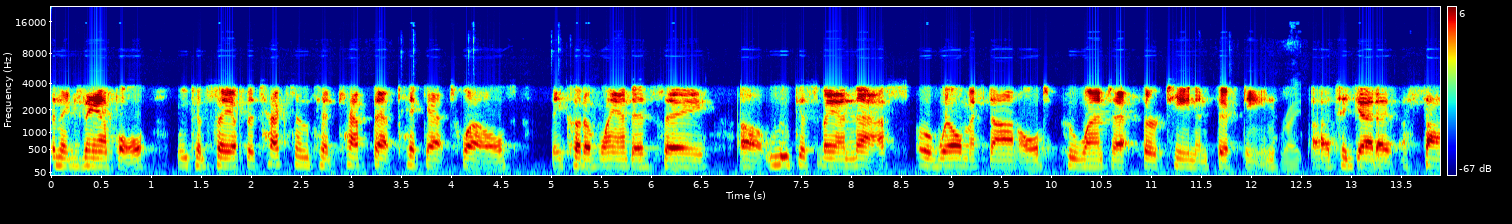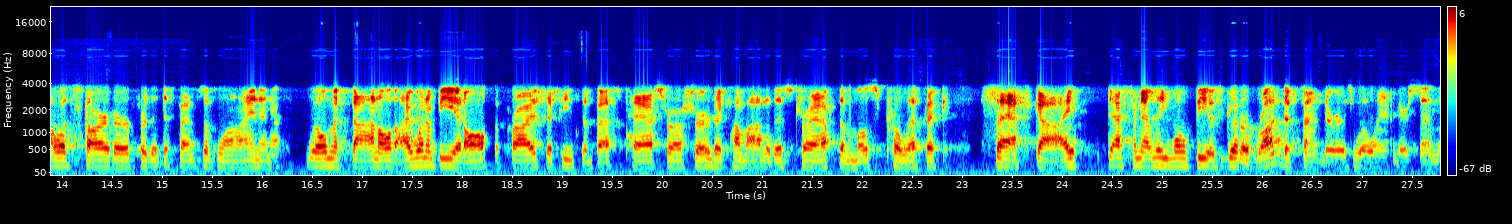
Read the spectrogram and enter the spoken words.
an example, we could say if the Texans had kept that pick at 12, they could have landed, say, uh, Lucas Van Ness or Will McDonald, who went at 13 and 15, right. uh, to get a, a solid starter for the defensive line. And a Will McDonald, I wouldn't be at all surprised if he's the best pass rusher to come out of this draft, the most prolific sack guy. Definitely won't be as good a run defender as Will Anderson,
